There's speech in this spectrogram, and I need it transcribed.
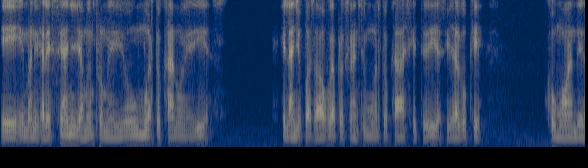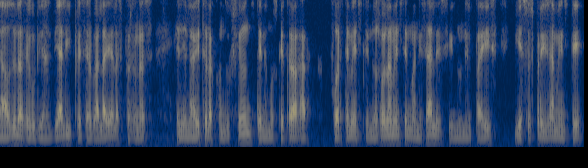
Eh, en Manizales este año llevamos en promedio un muerto cada nueve días. El año pasado fue aproximadamente un muerto cada siete días y es algo que como abanderados de la seguridad vial y preservar la vida de las personas en el hábito de la conducción tenemos que trabajar fuertemente, no solamente en Manizales, sino en el país y eso es precisamente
